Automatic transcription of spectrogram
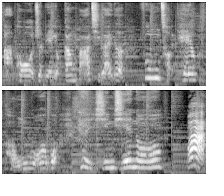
阿婆这边有刚拔起来的风彩条红萝卜，很新鲜哦。哇，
